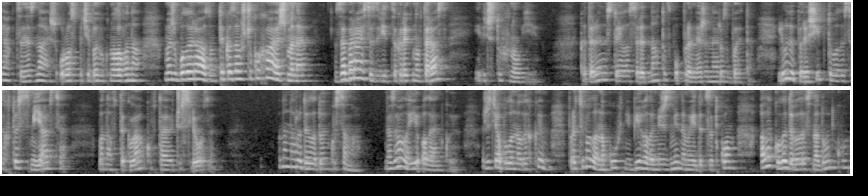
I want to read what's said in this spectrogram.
Як це не знаєш? у розпачі вигукнула вона. Ми ж були разом. Ти казав, що кохаєш мене. Забирайся звідси, крикнув Тарас і відштовхнув її. Катерина стояла серед натовпу, принижена і розбита. Люди перешіптувалися, хтось сміявся. Вона втекла, ковтаючи сльози. Вона народила доньку сама, назвала її Оленкою. Життя було нелегким, працювала на кухні, бігала між змінами і дитсадком, але коли дивилась на доньку,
